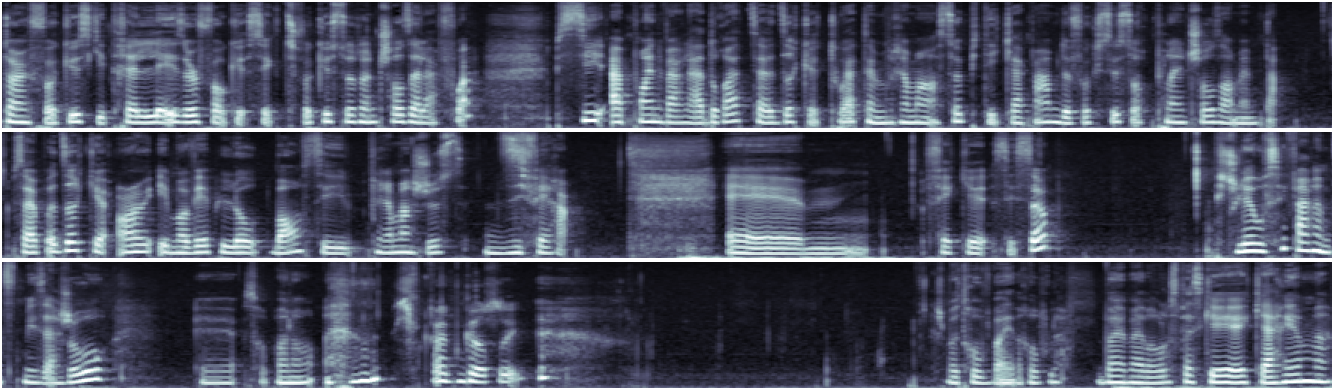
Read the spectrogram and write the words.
tu as un focus qui est très laser focus. C'est que tu focuses sur une chose à la fois. Puis si elle pointe vers la droite, ça veut dire que toi, tu aimes vraiment ça, puis tu es capable de focuser sur plein de choses en même temps. Ça veut pas dire qu'un est mauvais puis l'autre bon, c'est vraiment juste différent. Euh, fait que c'est ça. Puis je voulais aussi faire une petite mise à jour. Euh, ce sera pas long. je prends une gorgée. Je me trouve bien drôle. Bien, bien drôle. C'est parce que Karine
